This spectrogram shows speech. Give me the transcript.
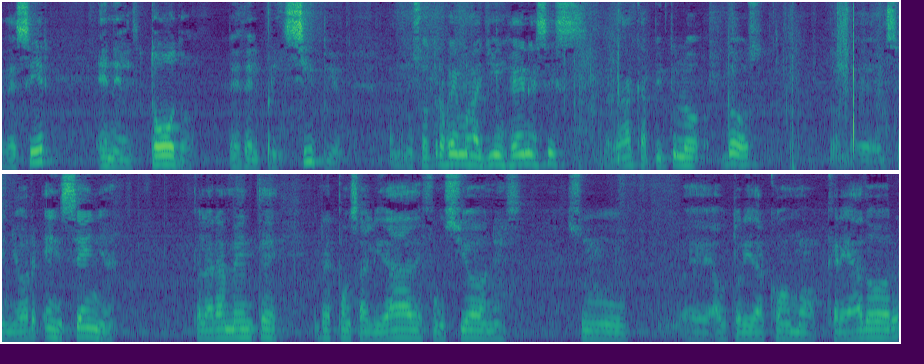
es decir, en el todo, desde el principio. Cuando nosotros vemos allí en Génesis, ¿verdad? capítulo 2, el Señor enseña claramente responsabilidades, funciones, su eh, autoridad como creador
